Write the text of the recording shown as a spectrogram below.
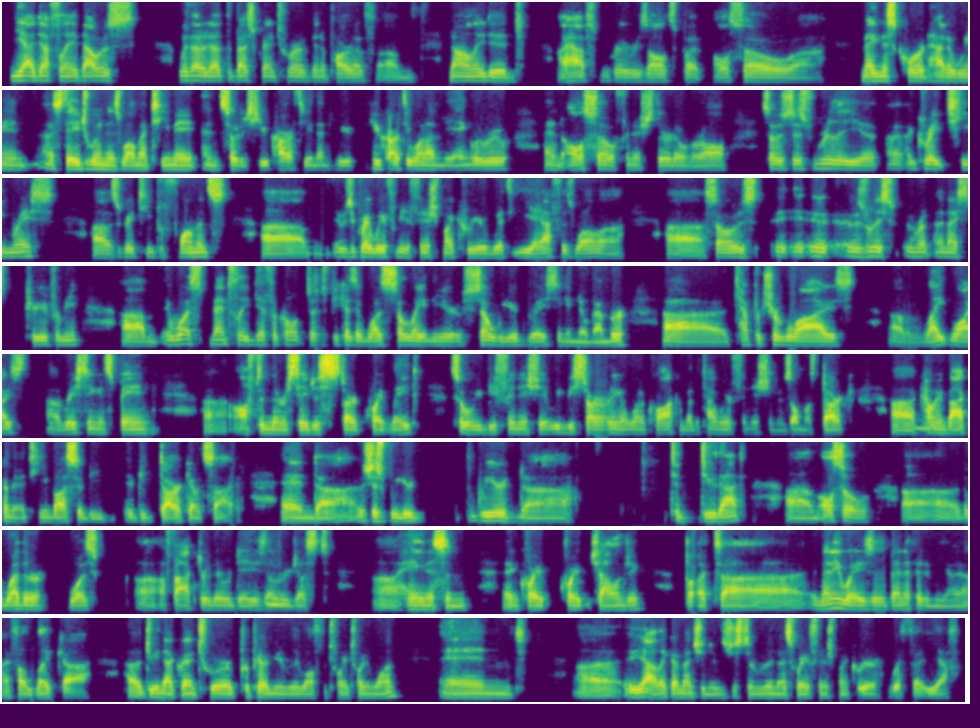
Yeah, definitely. That was without a doubt the best Grand Tour I've been a part of. Um, not only did I have some great results, but also uh, Magnus Cort had a win, a stage win as well, my teammate, and so did Hugh Carthy. And then Hugh, Hugh Carthy won on the Angliru and also finished third overall. So it was just really a, a great team race. Uh, it was a great team performance um, it was a great way for me to finish my career with EF as well. Uh, uh, so it was it, it, it, was really a nice period for me. Um, it was mentally difficult just because it was so late in the year. It was so weird racing in November, uh, temperature wise, uh, light wise. Uh, racing in Spain, uh, often the stages start quite late, so we'd be finishing. We'd be starting at one o'clock, and by the time we were finishing, it was almost dark. Mm-hmm. Coming back on the team bus, it'd be it'd be dark outside and uh, it was just weird, weird uh, to do that. Um, also, uh, the weather was uh, a factor. There were days that mm-hmm. were just uh, heinous and and quite quite challenging, but uh, in many ways, it benefited me. I, I felt like doing that Grand Tour prepared me really well for 2021, and yeah, like I mentioned, it was just a really nice way to finish my career with EF.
